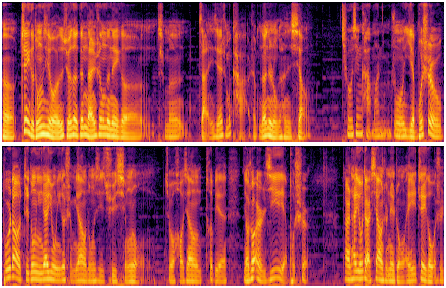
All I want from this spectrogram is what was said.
嗯，这个东西我就觉得跟男生的那个什么攒一些什么卡什么的那种很像。球星卡吗？你们我说？也不是，我不知道这东西应该用一个什么样的东西去形容，就好像特别，你要说耳机也不是，但是它有点像是那种，哎，这个我是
